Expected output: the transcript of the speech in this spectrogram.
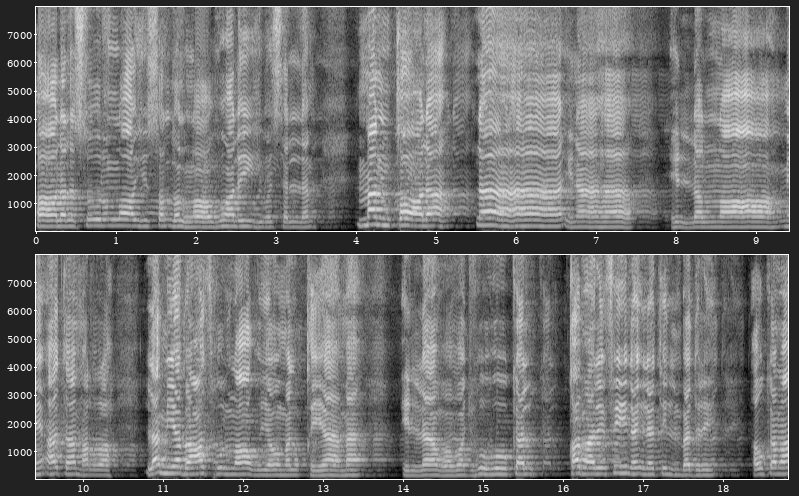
قال رسول الله صلى الله عليه وسلم من قال لا إله إلا الله مئة مرة لم يبعثه الله يوم القيامة إلا ووجهه كالقمر في ليلة البدر أو كما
